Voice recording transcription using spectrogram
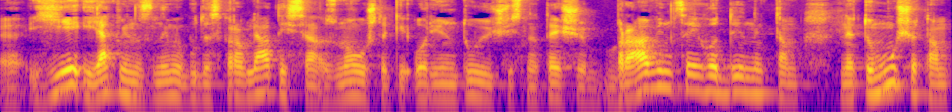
е, є, і як він з ними буде справлятися, знову ж таки, орієнтуючись на те, що брав він цей годинник там не тому, що там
